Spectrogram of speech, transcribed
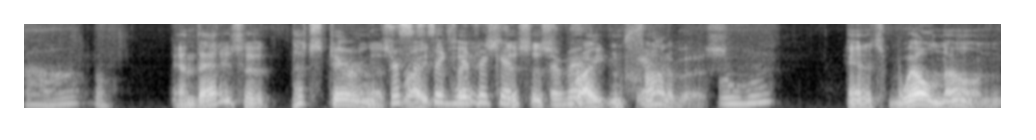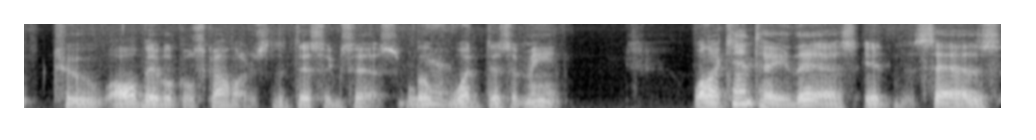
Oh. And that is a that's staring us This is right in the face. This is event. right in Yeah. front of us. Mm-hmm. And it's well known to all biblical scholars that this exists. But Yeah. what does it mean? Well, I can tell you this it says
